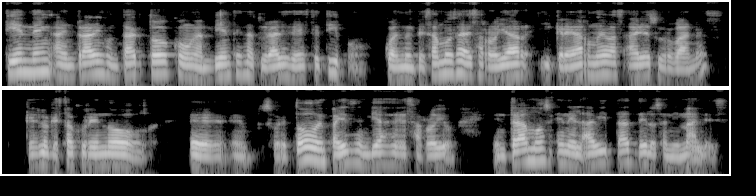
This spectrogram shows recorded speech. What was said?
tienden a entrar en contacto con ambientes naturales de este tipo. Cuando empezamos a desarrollar y crear nuevas áreas urbanas, que es lo que está ocurriendo eh, sobre todo en países en vías de desarrollo, entramos en el hábitat de los animales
